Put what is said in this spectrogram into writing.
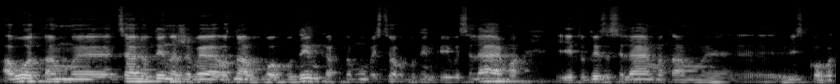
а от там е, ця людина живе одна в двох будинках, тому ми з цього будинку і виселяємо, і туди заселяємо там е, військових.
